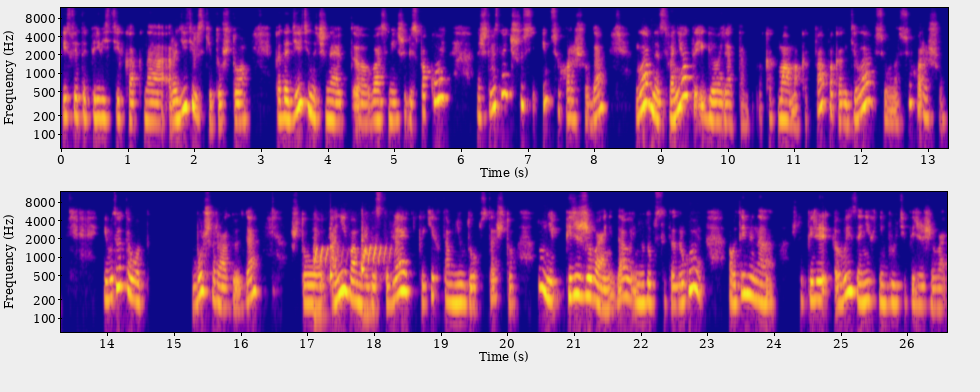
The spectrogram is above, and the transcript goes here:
если это перевести как на родительский, то что когда дети начинают э, вас меньше беспокоить, значит, вы знаете, что им все хорошо, да? Главное, звонят и говорят там, как мама, как папа, как дела, все, у нас все хорошо. И вот это вот больше радует, да, что они вам не доставляют каких там неудобств, да, что, ну, не переживаний, да, неудобств это другое, а вот именно, что пере, вы за них не будете переживать.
